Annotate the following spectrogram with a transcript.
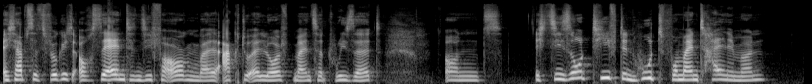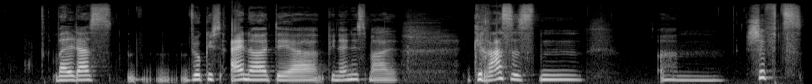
ich habe es jetzt wirklich auch sehr intensiv vor Augen, weil aktuell läuft Mindset Reset und ich ziehe so tief den Hut vor meinen Teilnehmern, weil das wirklich einer der, wie nenne ich es mal, krassesten ähm, Shifts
